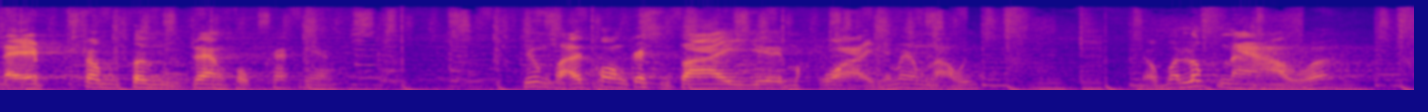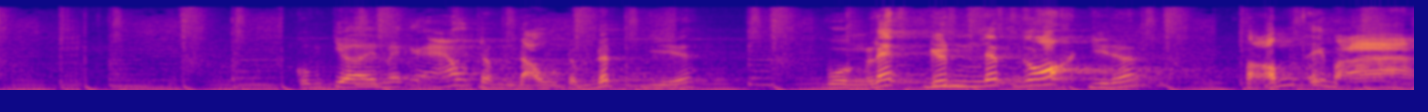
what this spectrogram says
đẹp trong từng trang phục khác nhau chứ không phải có một cái style về mặt hoài như mấy ông nội. Đâu có lúc nào á cũng chơi mấy cái áo trùm đầu trùm đít gì á quần lét ginh lét gót gì đó. Tởm thấy bà.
